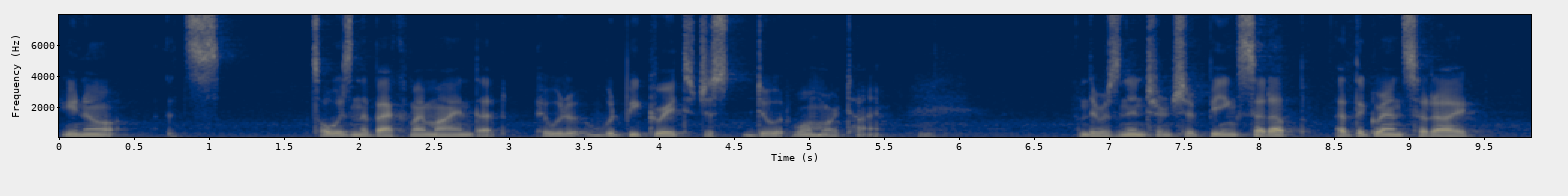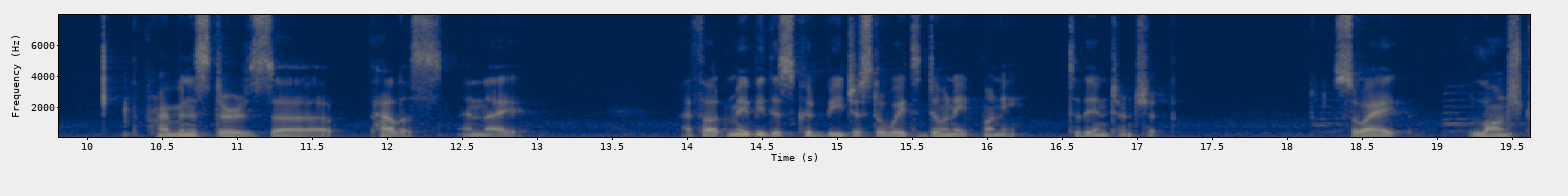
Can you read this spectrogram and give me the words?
you know, it's it's always in the back of my mind that it would it would be great to just do it one more time. Mm. And there was an internship being set up at the Grand Serail, the Prime Minister's uh, palace, and I I thought maybe this could be just a way to donate money to the internship. So I launched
